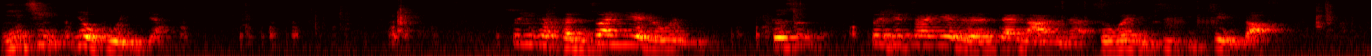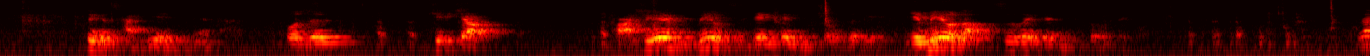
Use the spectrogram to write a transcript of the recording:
仪器又不一样，是一个很专业的问题。可是这些专业的人在哪里呢？除非你自己进到。这个产业里面来，或者学校、法学院没有时间跟你说这个，也没有老师会跟你说这个。那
